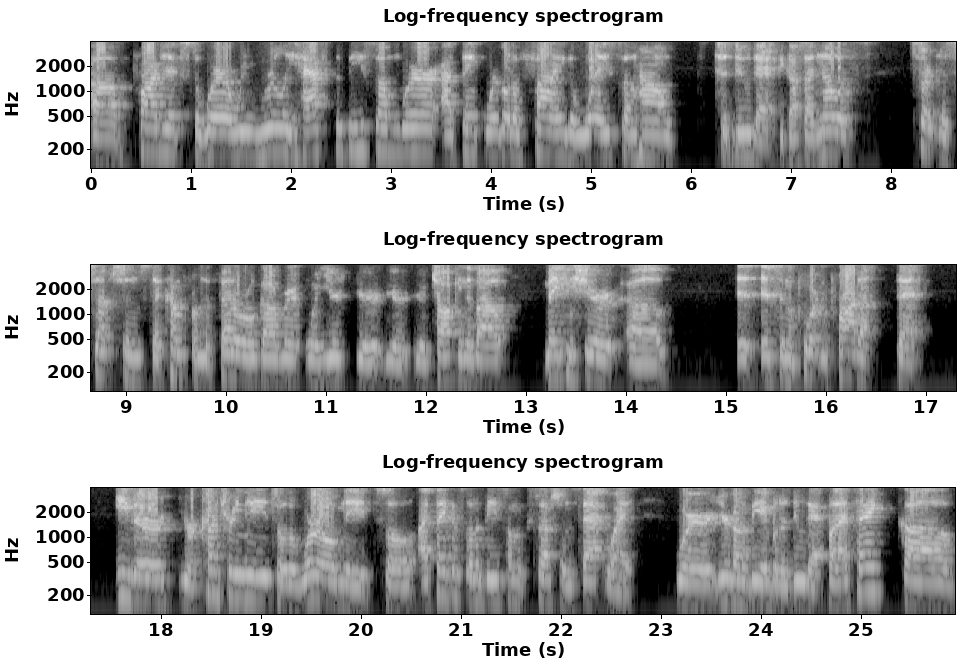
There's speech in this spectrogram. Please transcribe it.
uh, projects to where we really have to be somewhere, I think we're going to find a way somehow to do that because I know it's certain exceptions that come from the federal government when you're you're you're, you're talking about making sure uh, it, it's an important product that either your country needs or the world needs. So I think it's going to be some exceptions that way where you're going to be able to do that. But I think uh,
